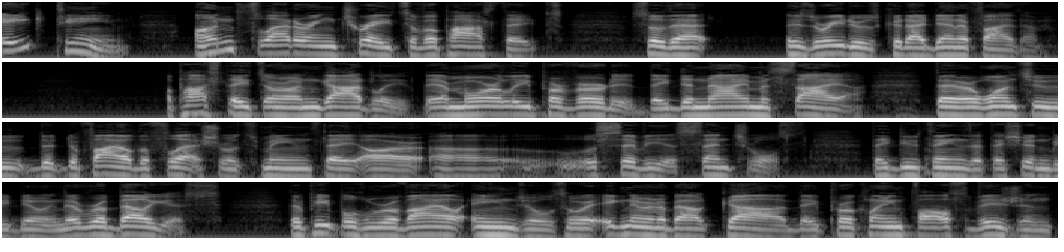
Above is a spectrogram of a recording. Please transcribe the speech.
18 unflattering traits of apostates so that his readers could identify them. Apostates are ungodly. They're morally perverted. They deny Messiah. They are ones who defile the flesh, which means they are uh, lascivious, sensuals. They do things that they shouldn't be doing. They're rebellious. They're people who revile angels, who are ignorant about God. They proclaim false visions.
